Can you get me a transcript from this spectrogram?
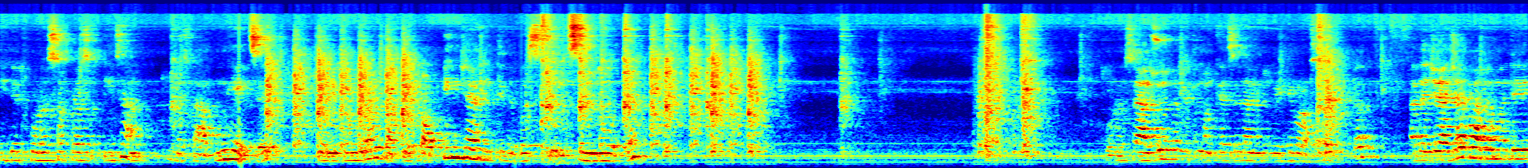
इथे थोडासा आपला असं थोडंसं दाबून घ्यायचं जेणेकरून आपलं टॉपिंग जे आहे ते व्यवस्थित संद होतं. अजून मक्याचं मक्याचे दाणे तुम्ही इथे वापरू शकता. आता ज्या ज्या भागामध्ये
